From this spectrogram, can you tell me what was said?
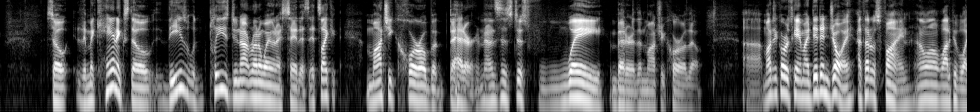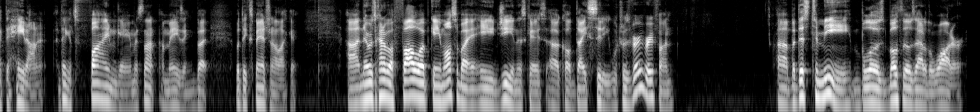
So the mechanics, though, these would please do not run away when I say this. It's like Machi Koro, but better. Now this is just way better than Machi Koro, though. Uh, Machi Koro's game I did enjoy. I thought it was fine. I know a lot of people like to hate on it. I think it's fine game. It's not amazing, but with the expansion, I like it. Uh, and there was kind of a follow up game also by AEG in this case uh, called Dice City, which was very, very fun. Uh, but this to me blows both of those out of the water.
